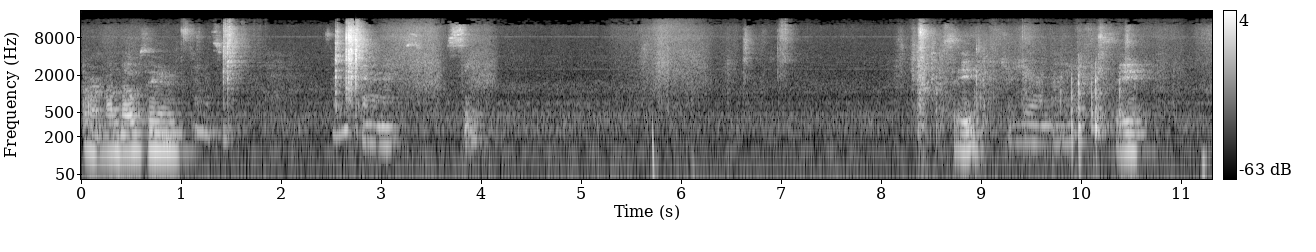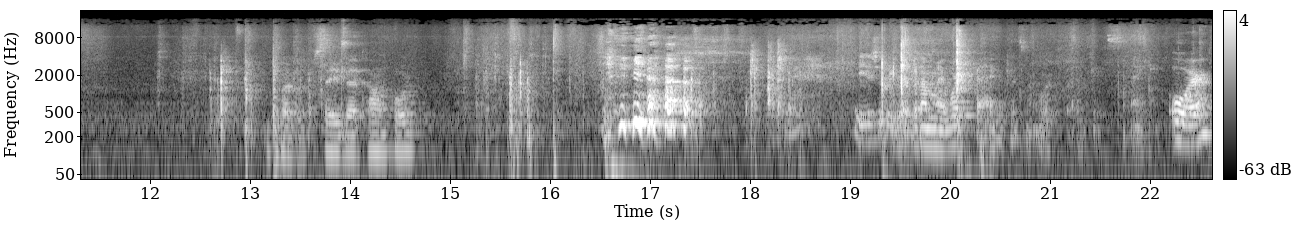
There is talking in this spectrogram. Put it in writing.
Burn my nose here. Sounds, sounds kind of nice. See, See, see. If I could save that Tom Ford. yeah. I usually rub it on my work bag because my work bag gets stank. Or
